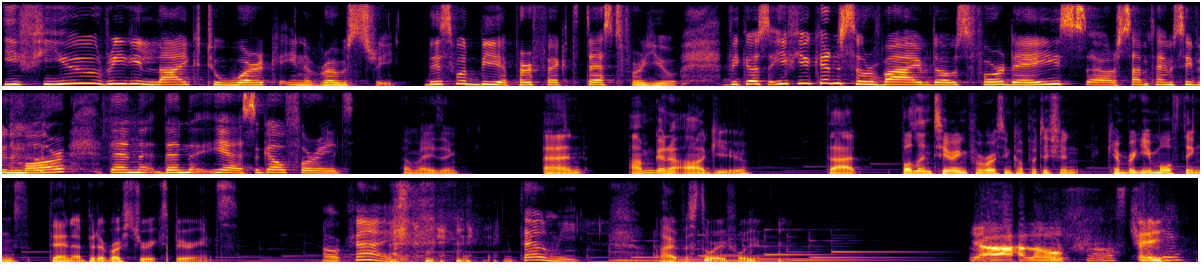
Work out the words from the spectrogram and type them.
if you really like to work in a roastery. This would be a perfect test for you because if you can survive those four days or sometimes even more, then then yes, go for it. Amazing. And I'm going to argue that volunteering for roasting competition can bring you more things than a bit of roastery experience. Okay. Tell me. I have a story for you. Yeah, hello. Hey.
